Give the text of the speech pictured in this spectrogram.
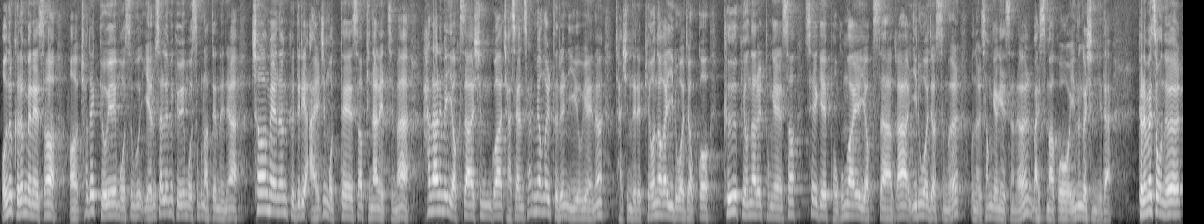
오늘 그런 면에서 어, 초대 교회의 모습은 예루살렘의 교회의 모습은 어땠느냐? 처음에는 그들이 알지 못해서 비난했지만 하나님의 역사하심과 자세한 설명을 들은 이후에는 자신들의 변화가 이루어졌고 그 변화를 통해서 세계 복음화의 역사가 이루어졌음을 오늘 성경에서는 말씀하고 있는 것입니다. 그러면서 오늘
